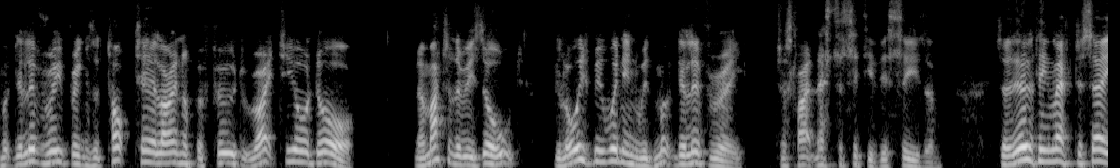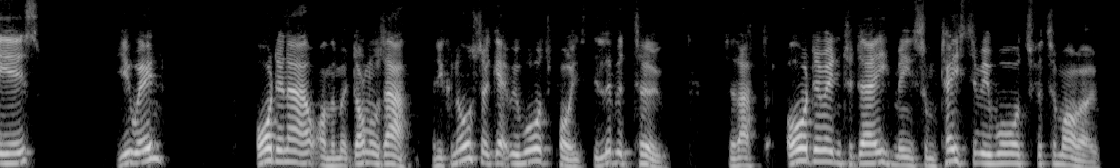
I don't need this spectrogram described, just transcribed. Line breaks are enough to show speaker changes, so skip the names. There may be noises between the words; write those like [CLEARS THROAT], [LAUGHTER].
McDelivery brings a top tier lineup of food right to your door. No matter the result, you'll always be winning with McDelivery, just like Leicester City this season. So the only thing left to say is, you win. Order now on the McDonald's app, and you can also get rewards points delivered too. So that ordering today means some tasty rewards for tomorrow.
